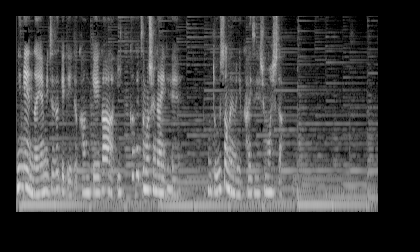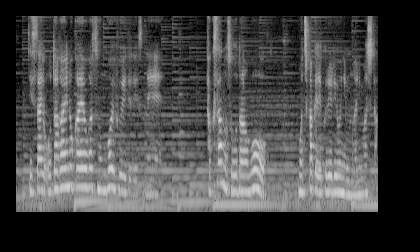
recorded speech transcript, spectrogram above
2年悩み続けていた関係が1ヶ月もしないで、ほんと嘘のように改善しました。実際お互いの会話がすんごい増えてですね、たくさんの相談を持ちかけてくれるようにもなりました。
